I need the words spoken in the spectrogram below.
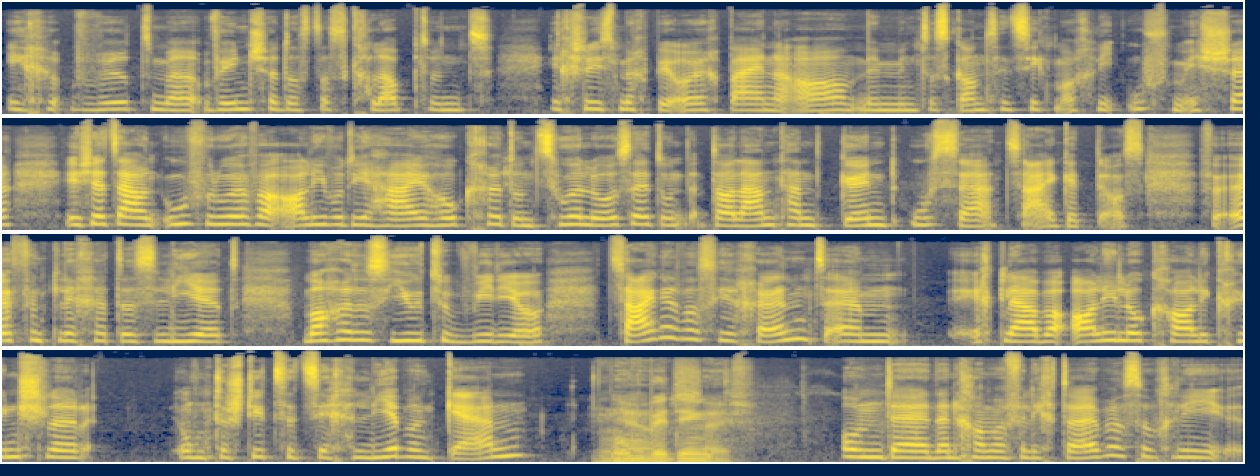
Ich würde mir wünschen, dass das klappt und ich schließe mich bei euch beiden an. Wir müssen das Ganze jetzt mal ein bisschen aufmischen. Ist jetzt auch ein Aufruf an alle, die hier hocken und zuhören und Talent haben, geht raus, zeigen das. Veröffentlichen das Lied, machen das YouTube-Video, zeigen, was ihr könnt. Ähm, ich glaube, alle lokalen Künstler unterstützen sich lieb und gern. Unbedingt. safe. Und äh, dann kann man vielleicht da eben so ein bisschen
